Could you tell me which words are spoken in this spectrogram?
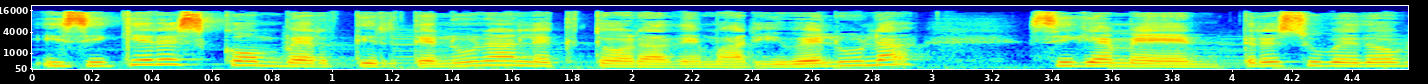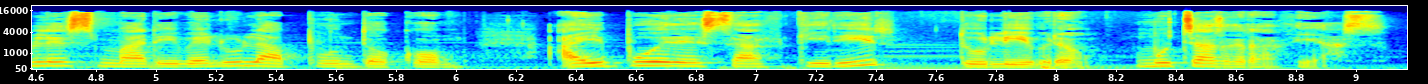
Y si quieres convertirte en una lectora de Maribélula, sígueme en www.maribelula.com. Ahí puedes adquirir tu libro. Muchas gracias.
